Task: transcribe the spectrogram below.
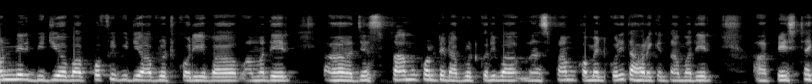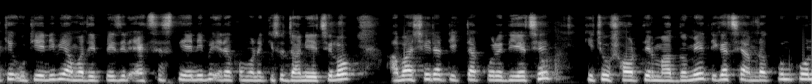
অন্যের ভিডিও বা কপি ভিডিও আপলোড করি বা আমাদের যে স্পাম কন্টেন্ট আপলোড করি বা স্পাম কমেন্ট করি, তাহলে কিন্তু আমাদের পেজটাকে উঠিয়ে নিবে, আমাদের পেজের অ্যাক্সেস নিয়ে নিবে, এরকম অনেক কিছু জানিয়েছিল। আবার সেটা ঠিকঠাক করে দিয়েছে কিছু শর্তের মাধ্যমে, ঠিক আছে? আমরা কোন কোন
